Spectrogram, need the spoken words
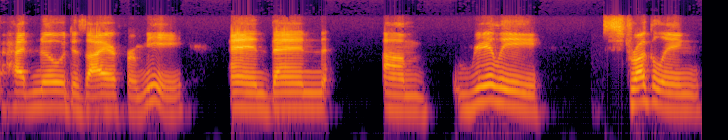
had no desire for me, and then um, really struggling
